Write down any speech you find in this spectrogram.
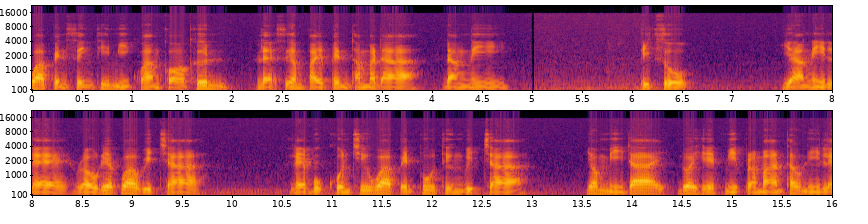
ว่าเป็นสิ่งที่มีความก่อขึ้นและเสื่อมไปเป็นธรรมดา ดังนี้ ภิกษุ อย่างนี้แลเราเรียกว่าวิชา และบุคคลชื่อว่าเป็นผู้ถึงวิชา ย่อมมีได้ด้วยเหตุมีประมาณเท่านี้แล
